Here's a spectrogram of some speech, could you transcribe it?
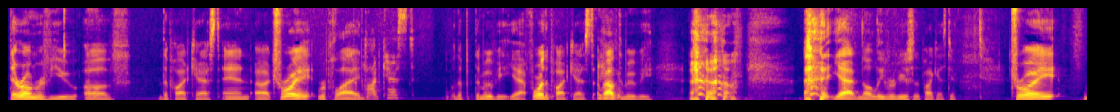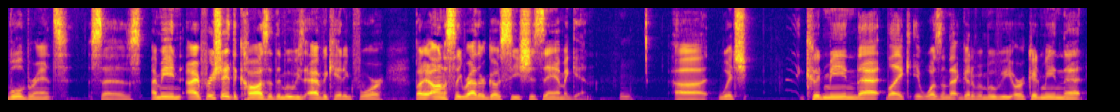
their own review of the podcast, and uh, Troy replied the Podcast? the, the movie yeah for the podcast about the movie. Yeah no leave reviews for the podcast too. Troy woolbrandt says i mean i appreciate the cause that the movie's advocating for but i'd honestly rather go see shazam again. Uh, which could mean that like it wasn't that good of a movie or it could mean that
